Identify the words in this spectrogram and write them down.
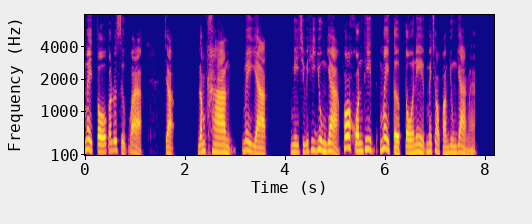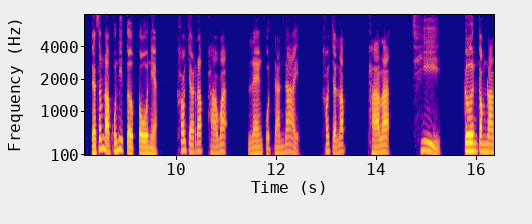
ไม่โตก็รู้สึกว่าจะลำคาญไม่อยากมีชีวิตที่ยุ่งยาก เพราะว่าคนที่ไม่เติบโตนี่ไม่ชอบความยุ่งยากนะแต่สำหรับคนที่เติบโตเนี่ยเขาจะรับภาวะแรงกดดันได้ เขาจะรับภาระที่เกินกำลัง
